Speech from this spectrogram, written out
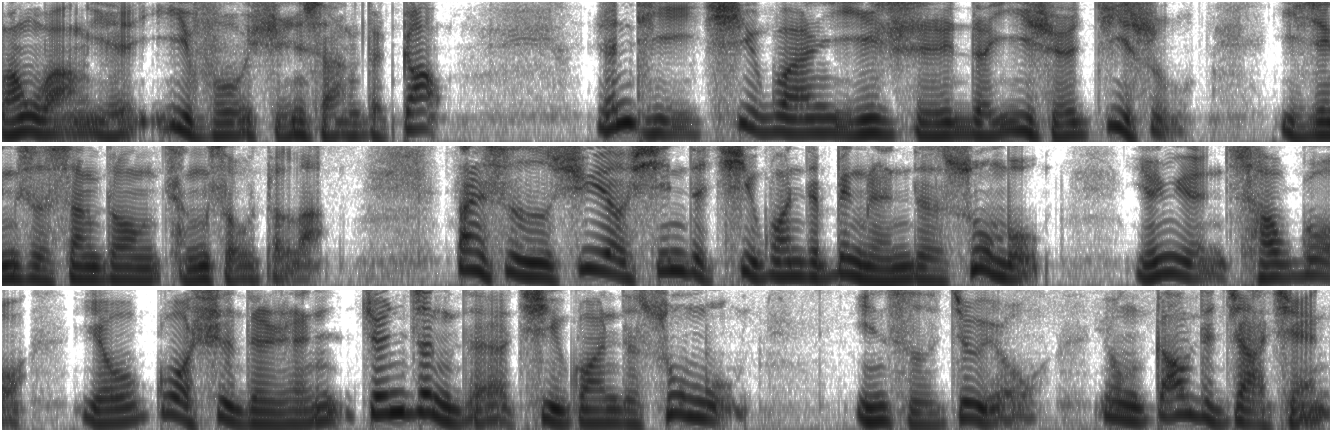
往往也异乎寻常的高。人体器官移植的医学技术已经是相当成熟的了，但是需要新的器官的病人的数目远远超过由过世的人捐赠的器官的数目，因此就有用高的价钱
